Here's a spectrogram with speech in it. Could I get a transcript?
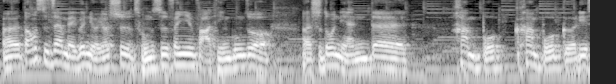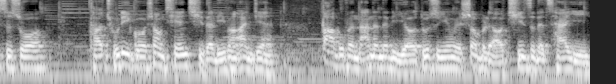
呃，当时在美国纽约市从事婚姻法庭工作呃十多年的汉伯汉伯格列斯说，他处理过上千起的离婚案件，大部分男人的理由都是因为受不了妻子的猜疑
